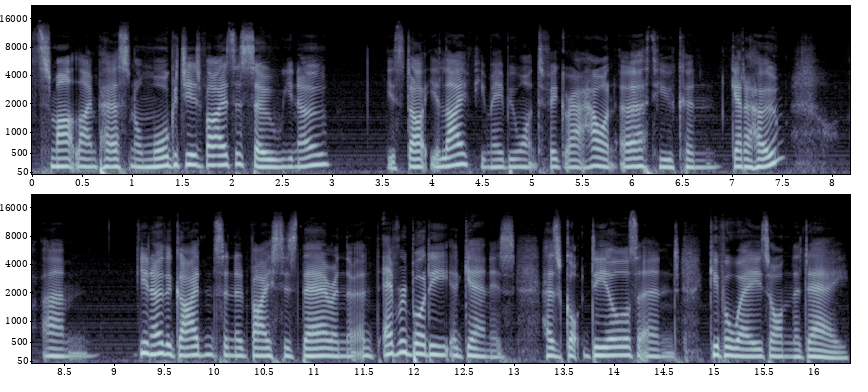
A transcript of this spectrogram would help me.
Smartline personal mortgage advisors. So, you know, you start your life, you maybe want to figure out how on earth you can get a home. Um, you know the guidance and advice is there and, the, and everybody again is has got deals and giveaways on the day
